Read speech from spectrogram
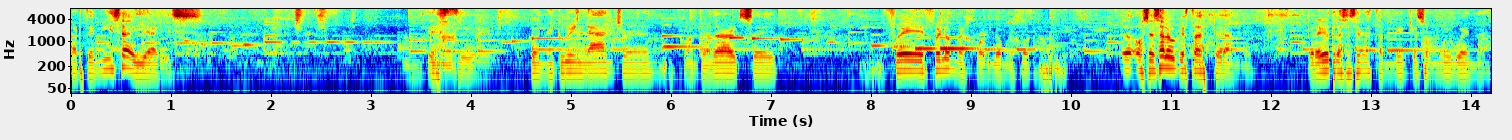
Artemisa y Ares este, con el Green Lantern, contra Darkseid. Fue, fue lo mejor, lo mejor. O sea, es algo que estaba esperando. Pero hay otras escenas también que son muy buenas.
